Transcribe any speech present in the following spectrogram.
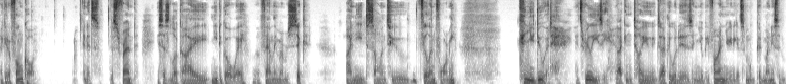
i get a phone call and it's this friend he says look i need to go away a family member's sick I need someone to fill in for me. Can you do it? It's really easy. I can tell you exactly what it is and you'll be fine. You're going to get some good money. I said,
